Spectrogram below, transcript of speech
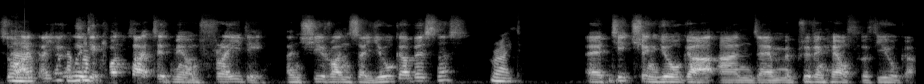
So uh, a, a young lady contacted me on Friday and she runs a yoga business. Right. Uh, teaching yoga and um, improving health with yoga.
